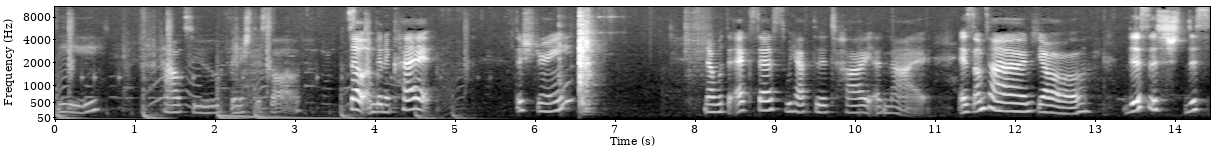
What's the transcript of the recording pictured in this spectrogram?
see how to finish this off. So I'm gonna cut the string. Now with the excess, we have to tie a knot. And sometimes, y'all, this is this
